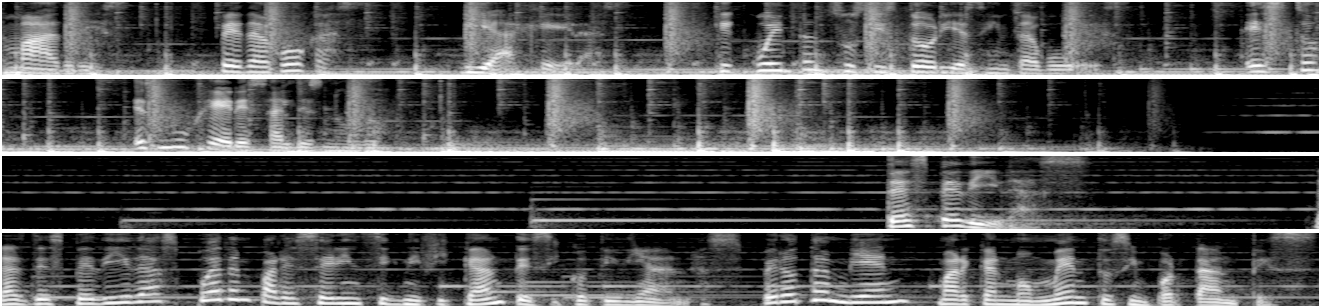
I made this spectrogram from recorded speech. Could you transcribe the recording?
madres, pedagogas, viajeras, que cuentan sus historias sin tabúes. Esto es Mujeres al Desnudo. Despedidas. Las despedidas pueden parecer insignificantes y cotidianas, pero también marcan momentos importantes.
